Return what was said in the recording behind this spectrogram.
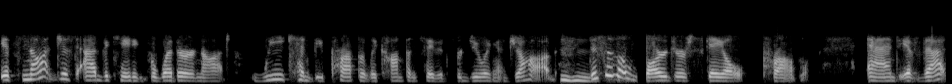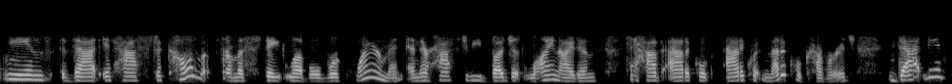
yeah. it's not just advocating for whether or not we can be properly compensated for doing a job mm-hmm. this is a larger scale problem and if that means that it has to come from a state level requirement and there has to be budget line items to have adequate, adequate medical coverage, that needs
